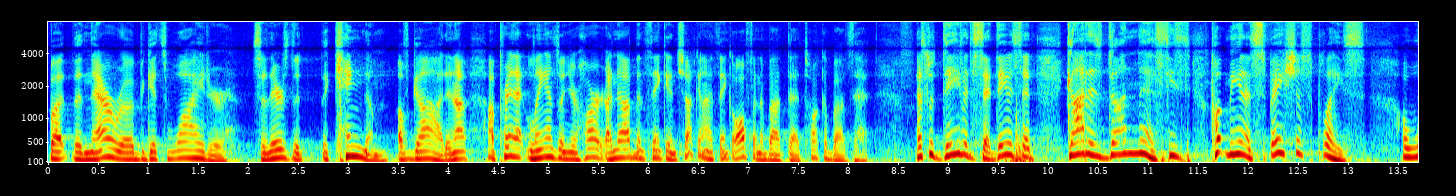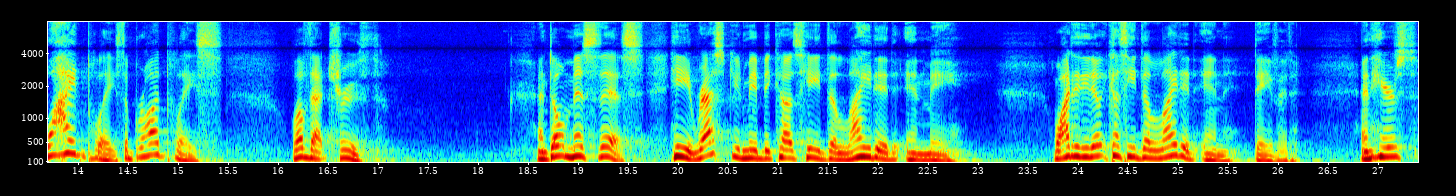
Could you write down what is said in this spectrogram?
but the narrow road gets wider. So there's the, the kingdom of God. And I, I pray that lands on your heart. I know I've been thinking, Chuck and I think often about that, talk about that. That's what David said. David said, God has done this. He's put me in a spacious place, a wide place, a broad place. Love that truth. And don't miss this. He rescued me because he delighted in me. Why did he do it? Because he delighted in David. And here's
